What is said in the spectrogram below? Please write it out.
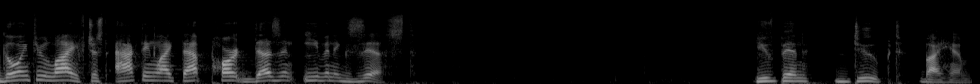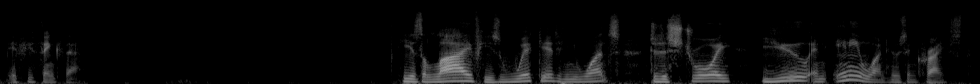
Going through life just acting like that part doesn't even exist. You've been duped by him if you think that. He is alive, he's wicked, and he wants to destroy you and anyone who's in Christ.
